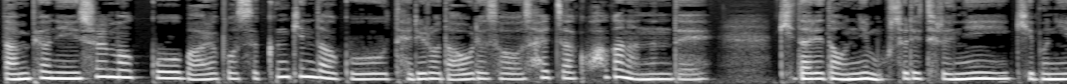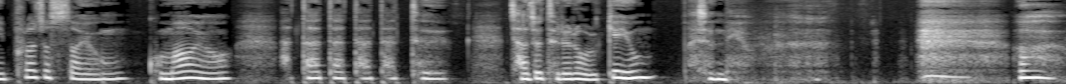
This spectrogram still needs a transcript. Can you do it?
남편이 술 먹고 마을버스 끊긴다고 데리러 나오래서 살짝 화가 났는데 기다리다 언니 목소리 들으니 기분이 풀어졌어요. 고마워요. 하트하트하트하트. 자주 들으러 올게요. 하셨네요. 아,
